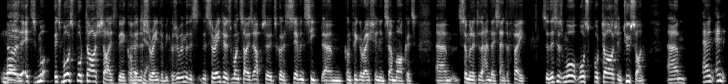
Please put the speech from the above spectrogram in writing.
No, it's more it's more sportage sized vehicle than a Okay. Sorento because remember this the Sorento is one size up, so it's got a seven seat um, configuration in some markets, um, similar to the Hyundai Santa Fe. So this is more more sportage in Tucson. Um, and and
